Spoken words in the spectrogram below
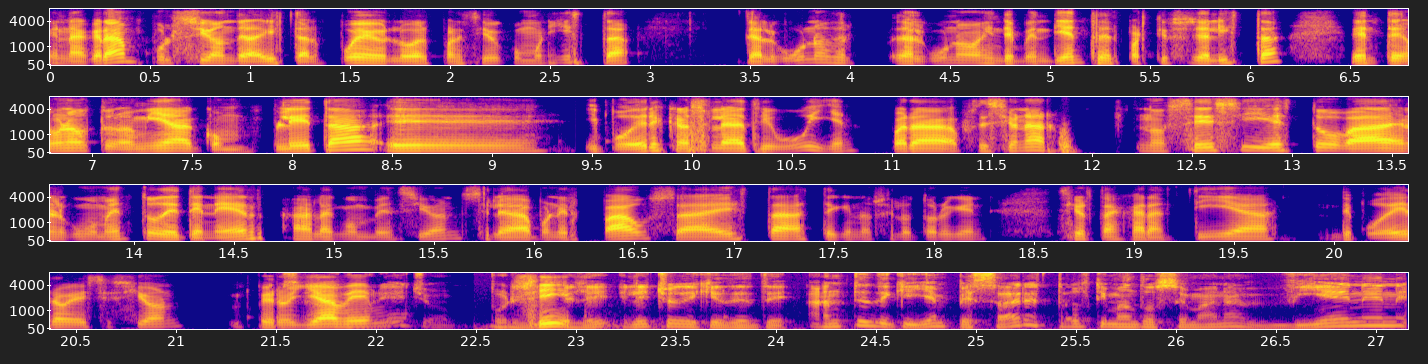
una gran pulsión de la lista del pueblo, del Partido Comunista, de algunos, de, algunos independientes del Partido Socialista, en tener una autonomía completa eh, y poderes que no se le atribuyen para posicionar. No sé si esto va en algún momento a detener a la convención, se le va a poner pausa a esta hasta que no se le otorguen ciertas garantías de poder o decisión, pero ya vemos. Por, el, hecho de que desde antes de que ya empezara, estas últimas dos semanas, vienen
